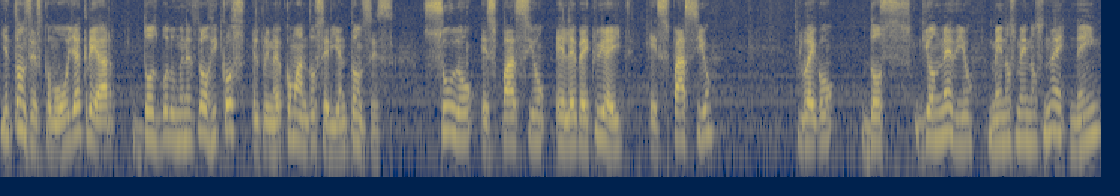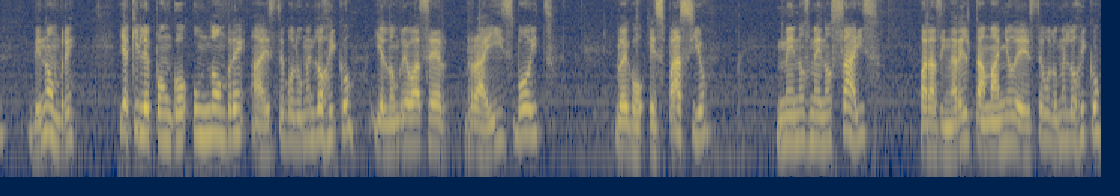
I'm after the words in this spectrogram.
Y entonces, como voy a crear dos volúmenes lógicos, el primer comando sería entonces sudo espacio lbcreate espacio, luego dos guion medio menos menos name de nombre. Y aquí le pongo un nombre a este volumen lógico y el nombre va a ser raíz void, luego espacio menos menos size para asignar el tamaño de este volumen lógico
